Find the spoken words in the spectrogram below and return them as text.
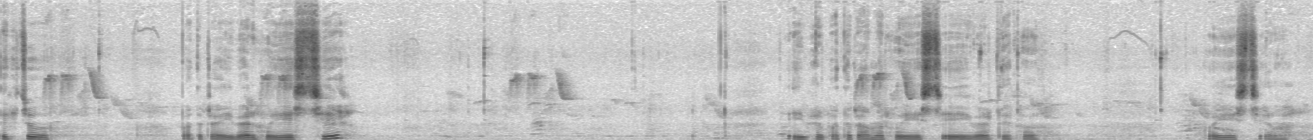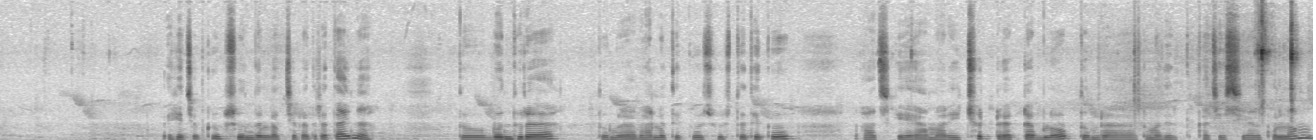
দেখছ? পাতাটা এবার হয়ে এসছে। এইবার পাতাটা আমার হয়ে এসছে, এইবার দেখো। হয়ে এসছে আমার। দেখেছ? খুব সুন্দর লাগছে পাতাটা, তাই না? তো বন্ধুরা, তোমরা ভালো থেকো, সুস্থ থেকো। আজকে আমার এই ছোট্ট একটা ব্লগ তোমরা তোমাদের কাছে শেয়ার করলাম।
